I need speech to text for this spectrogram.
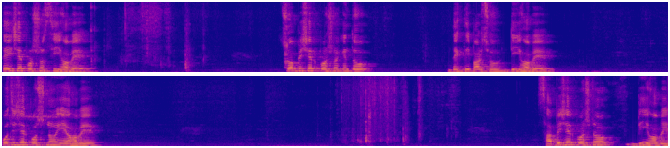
তেইশের প্রশ্ন সি হবে। চব্বিশের প্রশ্ন কিন্তু দেখতেই পারছ ডি হবে। পঁচিশের প্রশ্ন এ হবে। ছাব্বিশের প্রশ্ন বি হবে।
